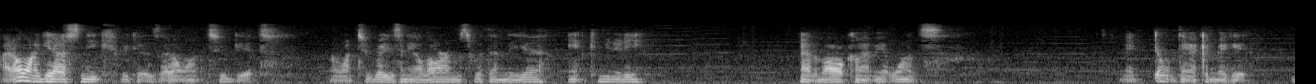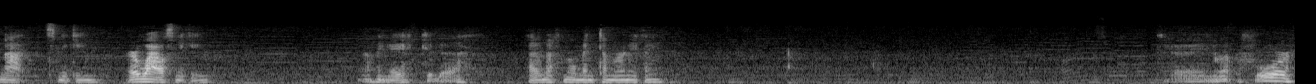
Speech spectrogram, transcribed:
I don't want to get out of sneak because I don't want to get, I want to raise any alarms within the uh, ant community. Have them all come at me at once. And I don't think I could make it not sneaking, or while sneaking. I don't think I could uh, have enough momentum or anything. You before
